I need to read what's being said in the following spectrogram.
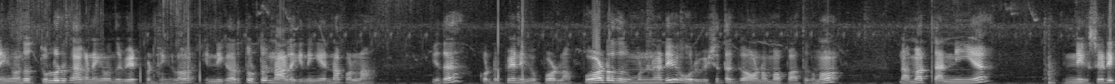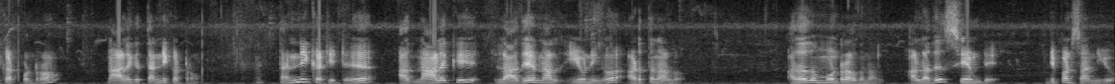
நீங்கள் வந்து துளிருக்காக நீங்கள் வந்து வெயிட் பண்ணுறீங்களோ இன்றைக்கி அறுத்து விட்டு நாளைக்கு நீங்கள் என்ன பண்ணலாம்? இதை கொண்டு போய் நீங்கள் போடலாம். போடுறதுக்கு முன்னாடி ஒரு விஷயத்த கவனமாக பார்த்துக்கணும். நம்ம தண்ணியை இன்றைக்கி செடி கட் பண்ணுறோம் நாளைக்கு தண்ணி கட்டுறோம். தண்ணி கட்டிட்டு அது நாளைக்கு இல்லை அதே நாள் ஈவினிங்கோ அடுத்த நாளோ அதாவது மூன்றாவது நாள் அல்லது same day depends on you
